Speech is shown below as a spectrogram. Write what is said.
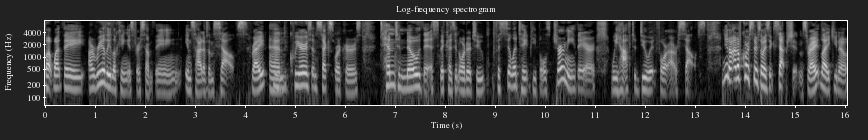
but what they are really looking is for something inside of themselves, right? And queers and sex workers tend to know this because in order to facilitate people's journey there, we have to do it for ourselves. You know, and of course there's always exceptions, right? Like, you know,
